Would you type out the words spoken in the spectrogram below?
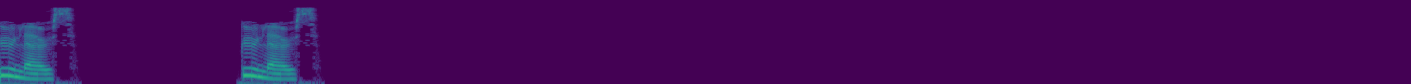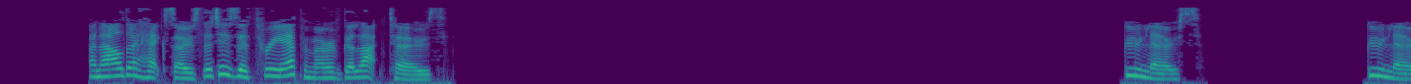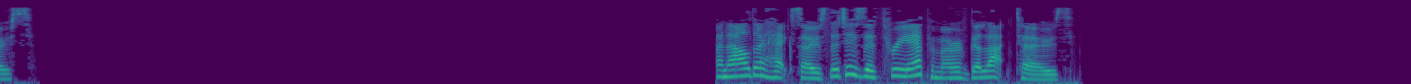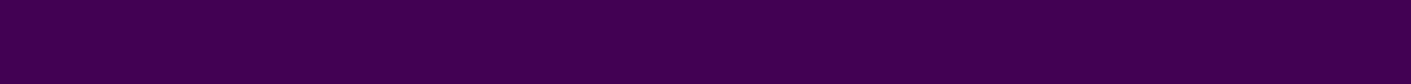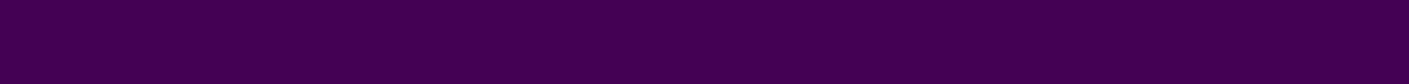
gulose gulose an aldehexose that is a 3-epimer of galactose. An aldehexose that is a 3-epimer of galactose.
